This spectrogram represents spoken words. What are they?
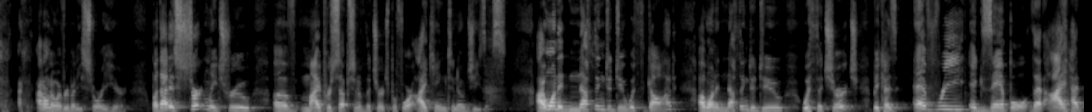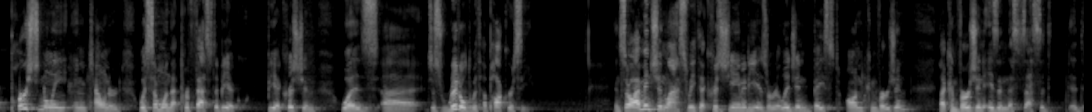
I don't know everybody's story here. But that is certainly true of my perception of the church before I came to know Jesus. I wanted nothing to do with God. I wanted nothing to do with the church because every example that I had personally encountered with someone that professed to be a, be a Christian was uh, just riddled with hypocrisy. And so I mentioned last week that Christianity is a religion based on conversion, that conversion is a necessity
